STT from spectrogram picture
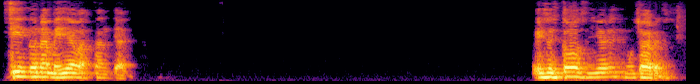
siendo una medida bastante alta. Eso es todo, señores. Muchas gracias.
